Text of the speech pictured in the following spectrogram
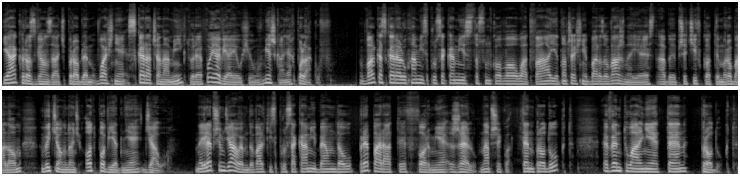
jak rozwiązać problem właśnie z karaczanami, które pojawiają się w mieszkaniach Polaków. Walka z karaluchami, z prusakami jest stosunkowo łatwa, jednocześnie bardzo ważne jest, aby przeciwko tym robalom wyciągnąć odpowiednie działo. Najlepszym działem do walki z prusakami będą preparaty w formie żelu, na przykład ten produkt, ewentualnie ten produkt.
